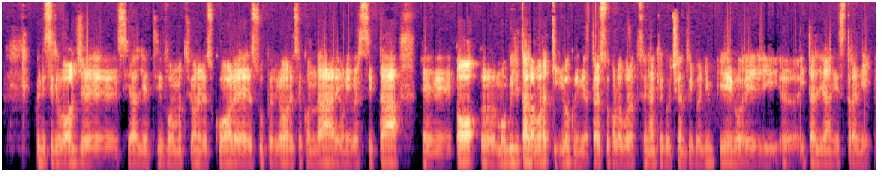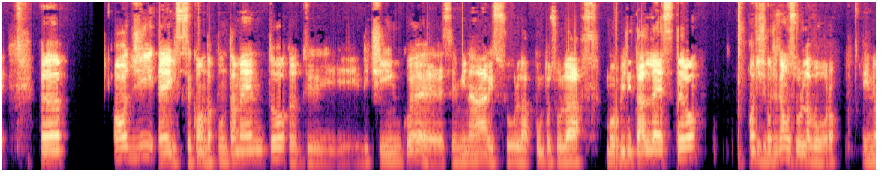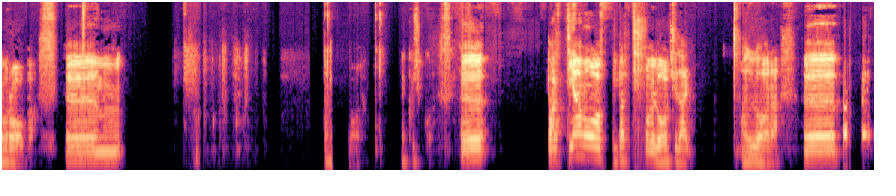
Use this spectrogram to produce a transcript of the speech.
quindi si rivolge sia agli enti di formazione, le scuole superiori, secondarie, università eh, o eh, mobilità lavorativa, quindi attraverso collaborazioni anche con i centri per l'impiego e gli eh, italiani e stranieri. Eh, Oggi è il secondo appuntamento eh, di, di cinque eh, seminari sulla, appunto, sulla mobilità all'estero. Oggi ci concentriamo sul lavoro in Europa. Ehm... Eccoci qua. Eh, partiamo, partiamo veloci, dai. Allora, eh,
